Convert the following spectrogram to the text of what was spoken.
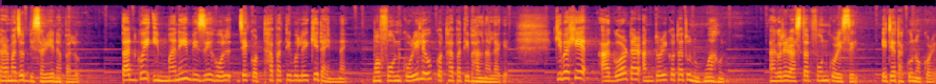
তাৰ মাজত বিচাৰিয়ে নাপালোঁ। তাত গৈ ইমানেই বিজি হ'ল যে কথা পাতিবলৈকে টাইম নাই। মই ফোন কৰিলেও কথা পাতি ভাল নালাগে। কিবা সেই আগৰ তাৰ আন্তৰিকতাটো নোহোৱা হ'ল। আগতে ৰাস্তাত ফোন কৰিছিল এতিয়া তাকো নকৰে।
